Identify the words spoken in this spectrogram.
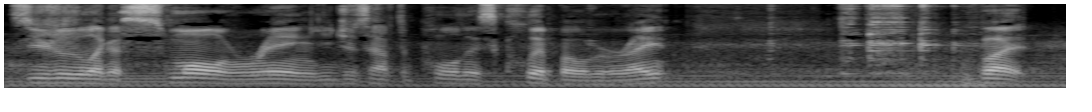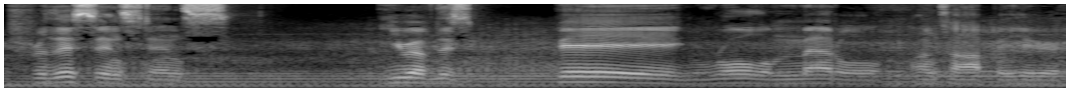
It's usually like a small ring. You just have to pull this clip over, right? But for this instance, you have this big roll of metal on top of here.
